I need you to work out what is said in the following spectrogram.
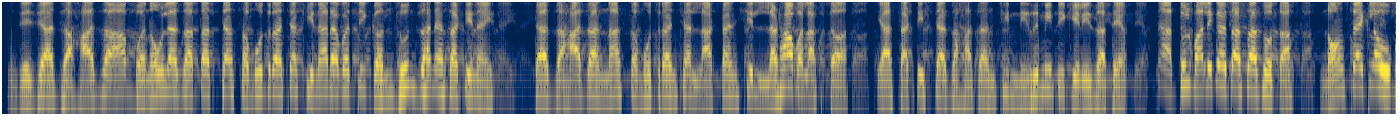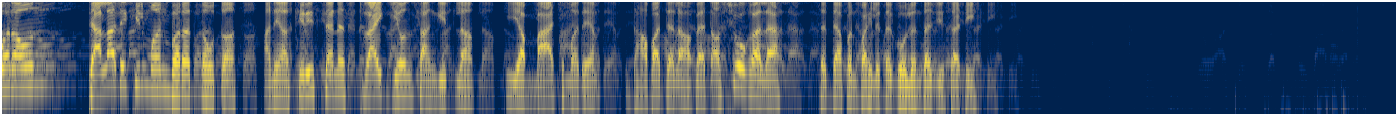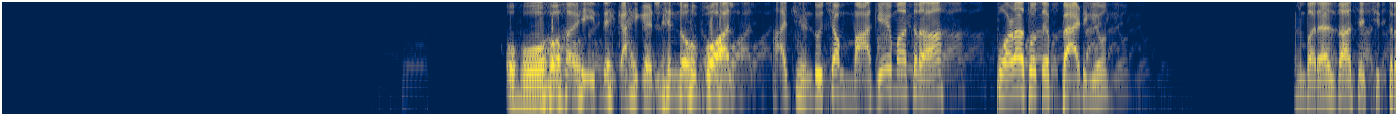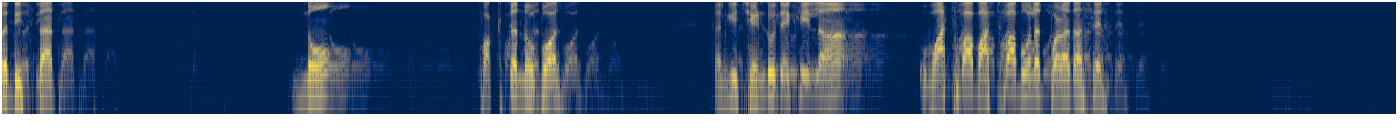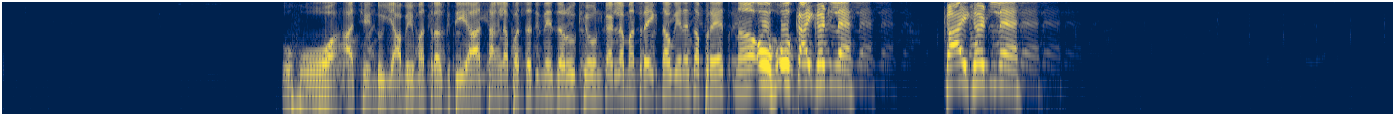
म्हणजे ज्या जहाजा बनवल्या जातात त्या समुद्राच्या किनाऱ्यावरती गंजून जाण्यासाठी नाही त्या जहाजांना समुद्रांच्या लाटांशी लढावं लागतं. यासाठीच त्या जहाजांची निर्मिती केली जाते. अतुल बालेकर तसाच होता. नॉन स्ट्राईकला उभं राहून त्याला देखील मन भरत नव्हतं. आणि अखेरीस त्याने स्ट्राईक घेऊन सांगितलं की या मॅच मध्ये धाबा त्याला हव्यात. अशोक आला. सध्या आपण पाहिलं तर गोलंदाजीसाठी. हो इथे काय घडले नो बॉल हा झेंडूच्या मागे मात्र पळत होते बॅट घेऊन. बऱ्याचदा असे चित्र दिसतात. नो फक्त नो बॉल कारण की चेंडू देखील वाचवा वाचवा बोलत पडत असेल. ओहो हा चेंडू यावेळी मात्र अगदी हा चांगल्या पद्धतीने जरूर खेळून काढला. मात्र एक धाव घेण्याचा प्रयत्न. ओहो काय घडलंय? काय घडलंय?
